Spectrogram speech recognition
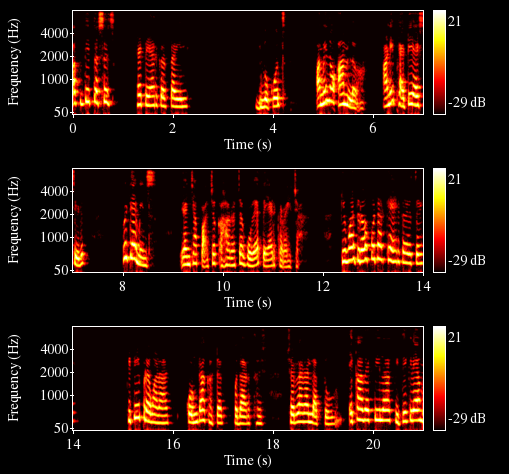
अगदी तसंच हे तयार करता येईल. ग्लुकोज अमिनो आम्ल आणि फॅटी ॲसिड व्हिटॅमिन्स यांच्या पाचक आहाराच्या गोळ्या तयार करायच्या किंवा द्रव पदार्थ तयार करायचे. किती प्रमाणात कोणता घटक पदार्थ शरीराला लागतो? एका व्यक्तीला किती ग्रॅम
